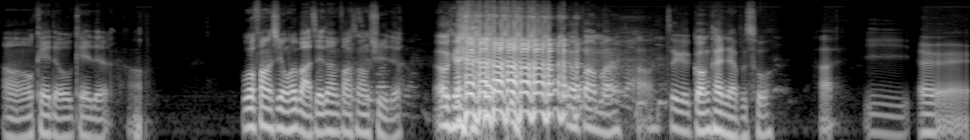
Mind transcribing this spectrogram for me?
哦，OK 的，OK 的。好，不过放心，我会把这段放上去的。OK，要放吗？好，这个光看起来不错。好，一二，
